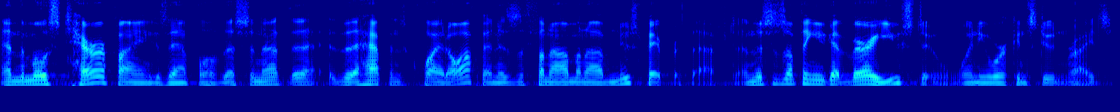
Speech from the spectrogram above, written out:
And the most terrifying example of this, and that, that, that happens quite often, is the phenomenon of newspaper theft. And this is something you get very used to when you work in student rights,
